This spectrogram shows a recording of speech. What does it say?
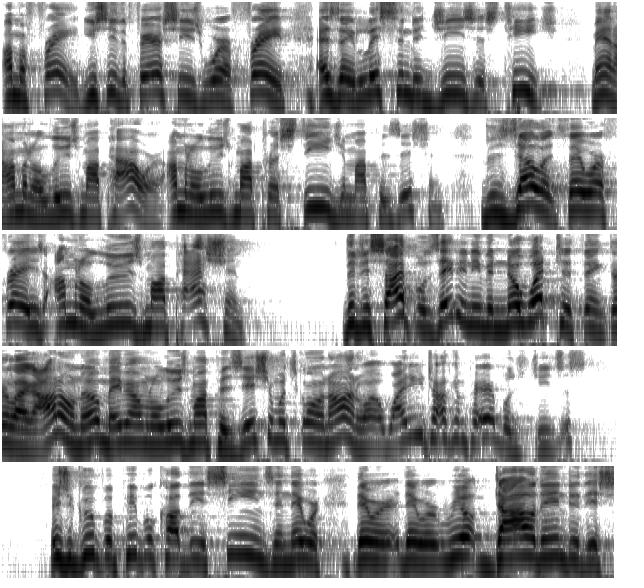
I'm afraid. You see, the Pharisees were afraid as they listened to Jesus teach man, I'm going to lose my power. I'm going to lose my prestige and my position. The zealots, they were afraid, I'm going to lose my passion. The disciples, they didn't even know what to think. They're like, I don't know, maybe I'm going to lose my position. What's going on? Why, why are you talking parables, Jesus? There's a group of people called the Essenes, and they were they were they were real dialed into this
